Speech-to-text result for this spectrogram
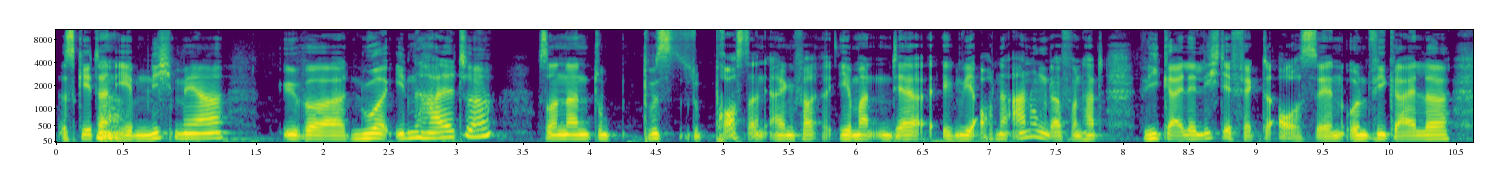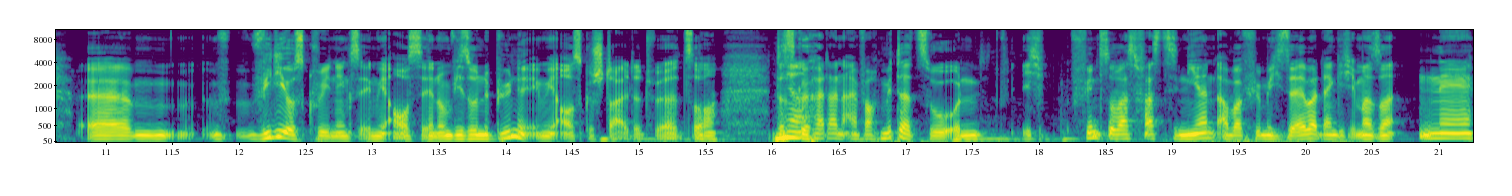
es geht dann ja. eben nicht mehr über nur Inhalte, sondern du, bist, du brauchst dann einfach jemanden, der irgendwie auch eine Ahnung davon hat, wie geile Lichteffekte aussehen und wie geile ähm, Videoscreenings irgendwie aussehen und wie so eine Bühne irgendwie ausgestaltet wird. So, das ja. gehört dann einfach mit dazu und ich finde sowas faszinierend, aber für mich selber denke ich immer so, nee,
